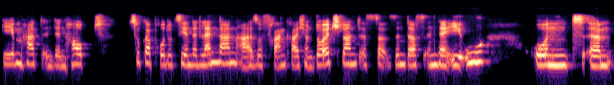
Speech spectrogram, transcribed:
gegeben hat in den Hauptzuckerproduzierenden Ländern, also Frankreich und Deutschland ist, sind das in der EU. Und ähm,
